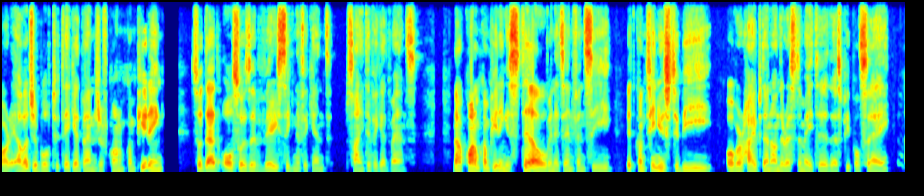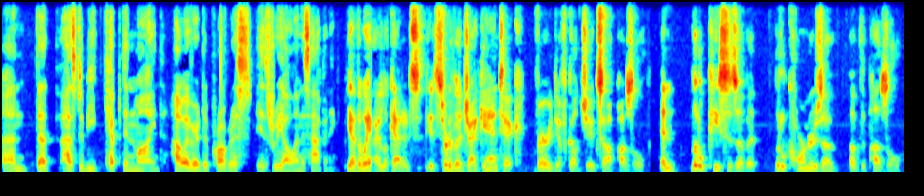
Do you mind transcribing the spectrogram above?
are eligible to take advantage of quantum computing. So that also is a very significant scientific advance. Now, quantum computing is still in its infancy. It continues to be overhyped and underestimated, as people say, and that has to be kept in mind. However, the progress is real and is happening. Yeah, the way I look at it, it's, it's sort of a gigantic, very difficult jigsaw puzzle, and little pieces of it little corners of, of the puzzle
